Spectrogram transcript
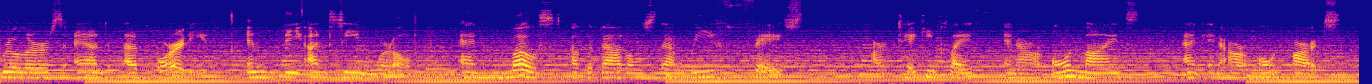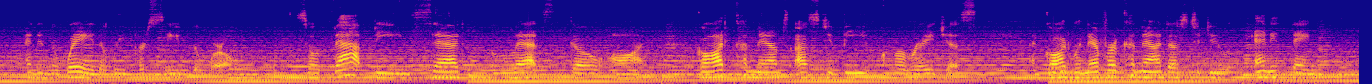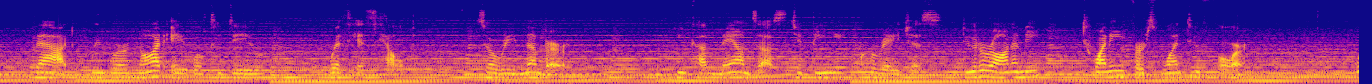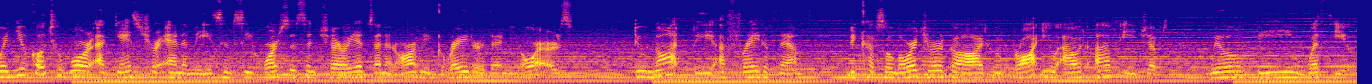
rulers and authorities in the unseen world. And most of the battles that we face are taking place in our own minds and in our own hearts and in the way that we perceive the world. So, that being said, let's go on. God commands us to be courageous. And God would never command us to do anything that we were not able to do with His help. So remember, He commands us to be courageous. Deuteronomy 20, verse 1 to 4. When you go to war against your enemies and see horses and chariots and an army greater than yours, do not be afraid of them, because the Lord your God, who brought you out of Egypt, will be with you.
